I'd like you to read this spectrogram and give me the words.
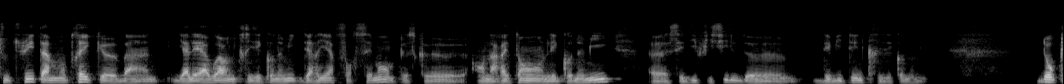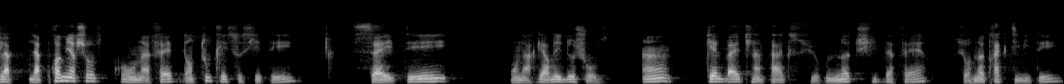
tout de suite a montré que ben il y allait avoir une crise économique derrière forcément, parce que en arrêtant l'économie, c'est difficile d'éviter une crise économique. Donc la, la première chose qu'on a faite dans toutes les sociétés, ça a été, on a regardé deux choses. Un, quel va être l'impact sur notre chiffre d'affaires, sur notre activité,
